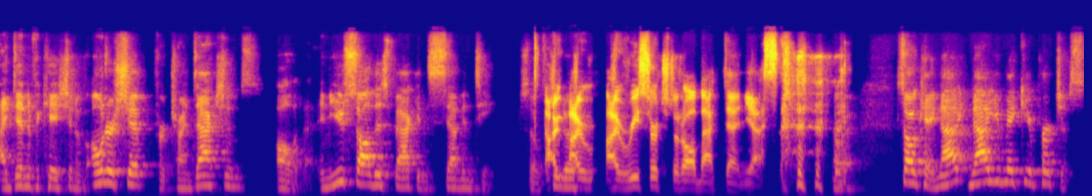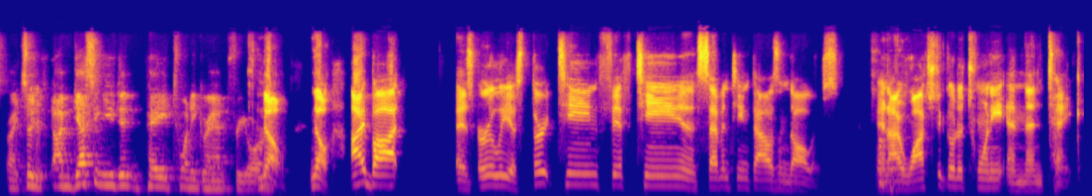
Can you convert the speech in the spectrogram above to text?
right. identification of ownership for transactions all of that. And you saw this back in 17 so I, I, I researched it all back then yes. Okay. so okay now now you make your purchase right? So i'm guessing you didn't pay 20 grand for your no no. I bought as early as 13 15 and 17 thousand dollars. And i watched it go to 20 and then tank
